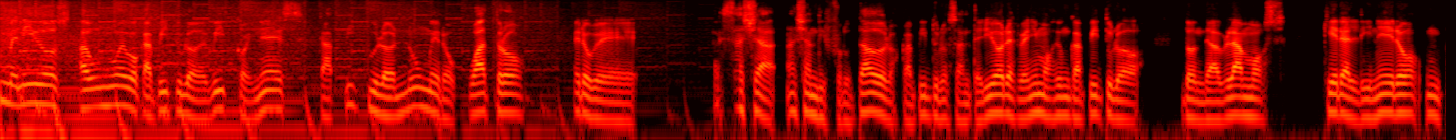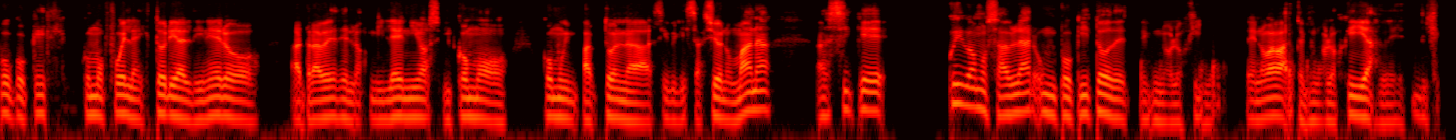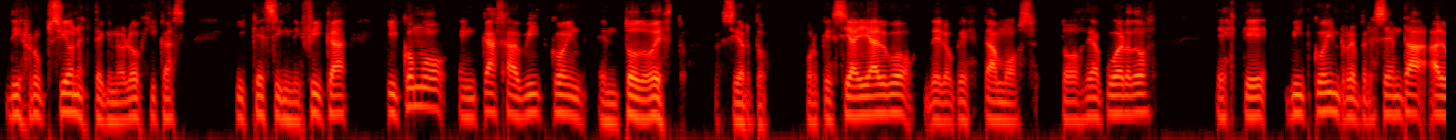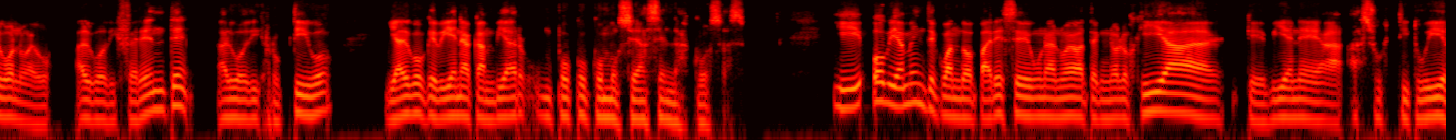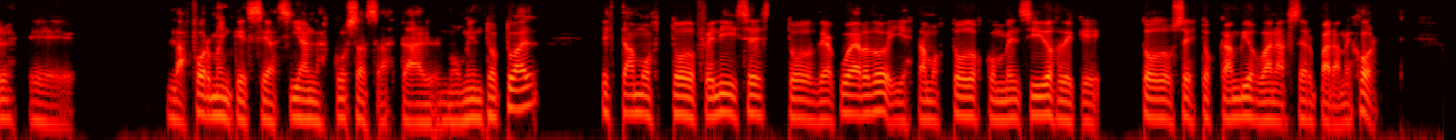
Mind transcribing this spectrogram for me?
Bienvenidos a un nuevo capítulo de Bitcoin es, capítulo número 4. Espero que hayan disfrutado los capítulos anteriores. Venimos de un capítulo donde hablamos qué era el dinero, un poco qué, cómo fue la historia del dinero a través de los milenios y cómo, cómo impactó en la civilización humana. Así que hoy vamos a hablar un poquito de tecnología de nuevas tecnologías, de disrupciones tecnológicas y qué significa y cómo encaja Bitcoin en todo esto, ¿no es cierto? Porque si hay algo de lo que estamos todos de acuerdo es que Bitcoin representa algo nuevo, algo diferente, algo disruptivo y algo que viene a cambiar un poco cómo se hacen las cosas. Y obviamente cuando aparece una nueva tecnología que viene a, sustituir eh, la forma en que se hacían las cosas hasta el momento actual, estamos todos felices, todos de acuerdo y estamos todos convencidos de que todos estos cambios van a ser para mejor.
